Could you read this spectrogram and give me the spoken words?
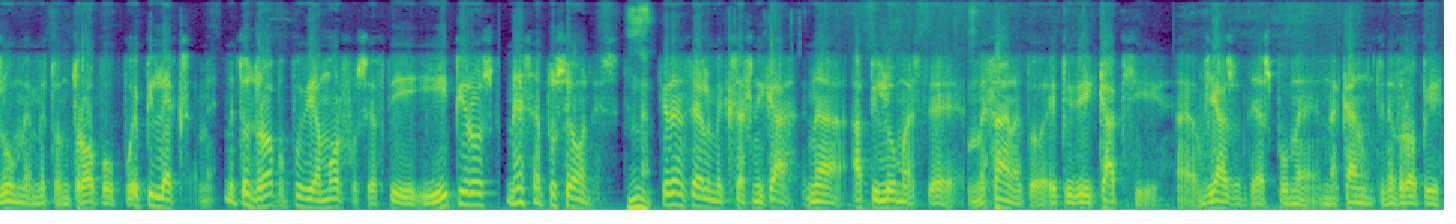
ζούμε με τον τρόπο που επιλέξαμε, με τον τρόπο που διαμόρφωσε αυτή η Ήπειρος μέσα από τους αιώνες. Ναι. Και δεν θέλουμε ξαφνικά να απειλούμαστε με θάνατο επειδή κάποιοι α, βιάζονται ας πούμε να κάνουν την Ευρώπη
